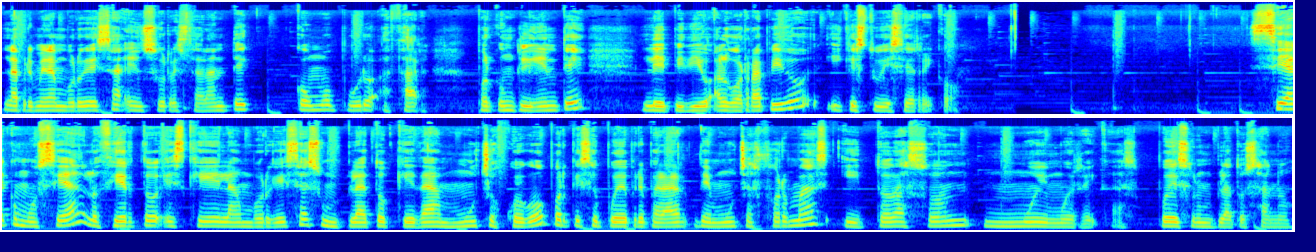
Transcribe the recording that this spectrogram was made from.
la primera hamburguesa en su restaurante como puro azar, porque un cliente le pidió algo rápido y que estuviese rico. Sea como sea, lo cierto es que la hamburguesa es un plato que da mucho juego porque se puede preparar de muchas formas y todas son muy muy ricas. Puede ser un plato sano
